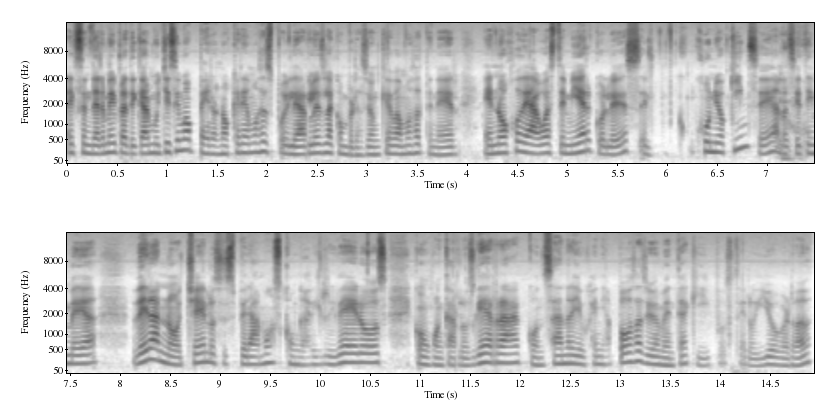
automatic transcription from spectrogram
extenderme y platicar muchísimo, pero no queremos spoilearles la conversación que vamos a tener en Ojo de Agua este miércoles, el junio 15, a las Ojo. siete y media de la noche. Los esperamos con Gaby Riveros, con Juan Carlos Guerra, con Sandra y Eugenia Posas, y obviamente aquí, pues, y yo, ¿verdad?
